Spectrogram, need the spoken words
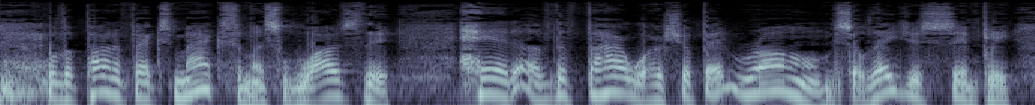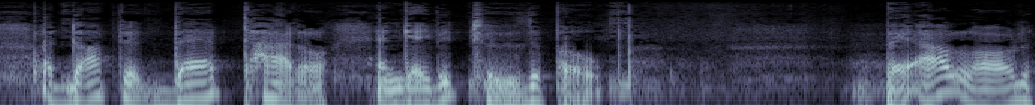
Well, the Pontifex Maximus was the head of the fire worship at Rome. So they just simply adopted that title and gave it to the Pope. They outlawed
